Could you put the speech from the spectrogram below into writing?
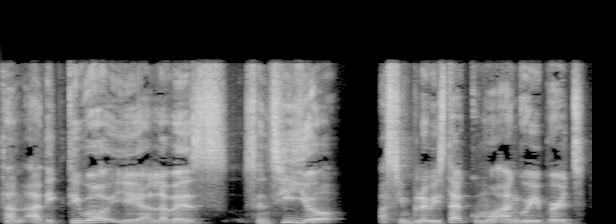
tan adictivo y a la vez sencillo a simple vista como Angry Birds.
